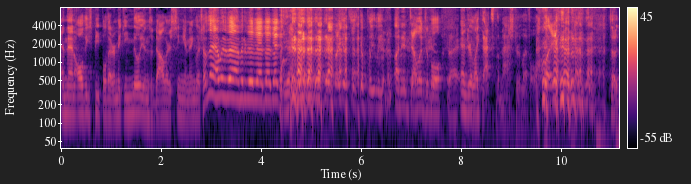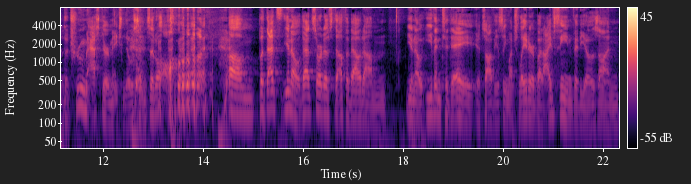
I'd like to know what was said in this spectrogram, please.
And then all these people that are making millions of dollars singing in english like it's just completely unintelligible. Right. and you're like that's the master level. Like, the the true master makes no sense at all. Um, but that's you know that sort of stuff about um, you know even today it's obviously much later but i've seen videos on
